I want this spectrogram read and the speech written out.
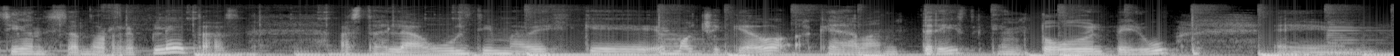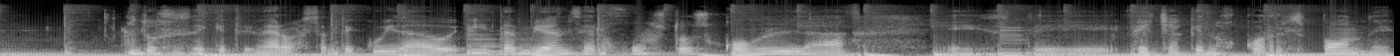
sigan estando repletas. Hasta la última vez que hemos chequeado quedaban 3 en todo el Perú. Eh, entonces hay que tener bastante cuidado y también ser justos con la este, fecha que nos corresponde.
